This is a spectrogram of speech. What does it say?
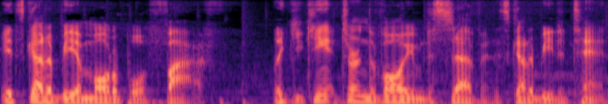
it's got to be a multiple of five. Like, you can't turn the volume to seven, it's got to be to 10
